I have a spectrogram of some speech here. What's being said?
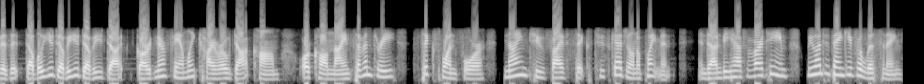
visit www.gardnerfamilychiro.com or call 973 614 9256 to schedule an appointment. And on behalf of our team, we want to thank you for listening,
